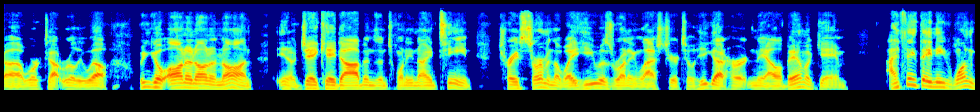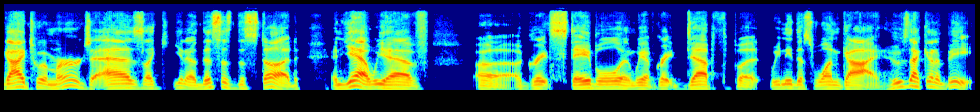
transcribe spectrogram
Uh, worked out really well. We can go on and on and on. You know, J.K. Dobbins in 2019, Trey Sermon, the way he was running last year till he got hurt in the Alabama game. I think they need one guy to emerge as like you know this is the stud. And yeah, we have uh, a great stable and we have great depth, but we need this one guy. Who's that going to be?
